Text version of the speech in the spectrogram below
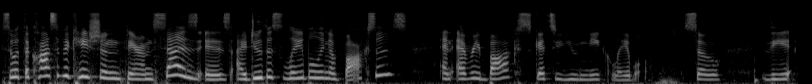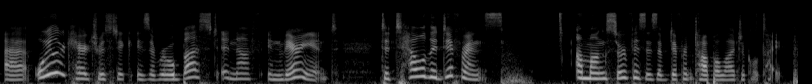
So what the classification theorem says is I do this labeling of boxes and every box gets a unique label. So the uh, Euler characteristic is a robust enough invariant to tell the difference among surfaces of different topological type.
